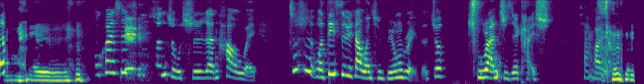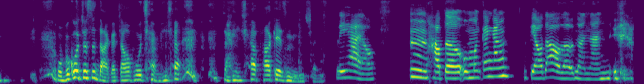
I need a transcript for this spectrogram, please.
不愧是资深主持人浩伟，就是我第一次遇到完全不用蕊的，就突然直接开始。吓坏了！我不过就是打个招呼，讲一下，讲一下 Podcast 名称。厉害哦！嗯，好的，我们刚刚聊到了暖男语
